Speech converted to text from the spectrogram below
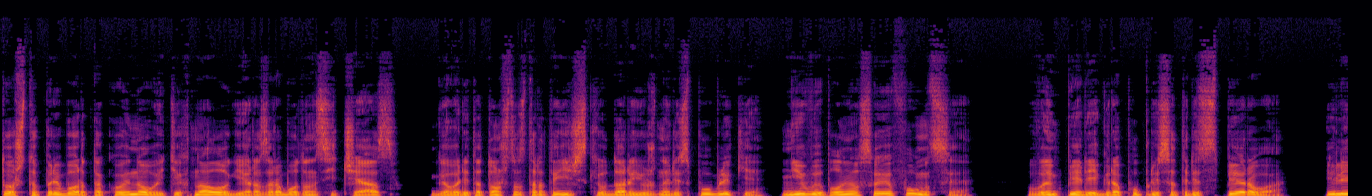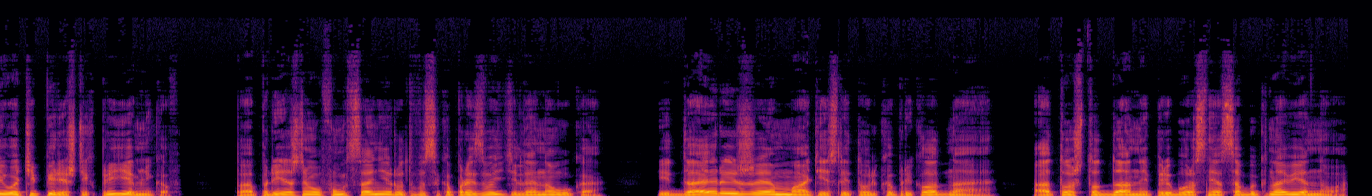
То, что прибор такой новой технологии разработан сейчас, говорит о том, что стратегический удар Южной Республики не выполнил свои функции. В империи Грапуприса 31 или его теперешних преемников, по-прежнему функционирует высокопроизводительная наука. И дай рыжая мать, если только прикладная. А то, что данный прибор снят с обыкновенного,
